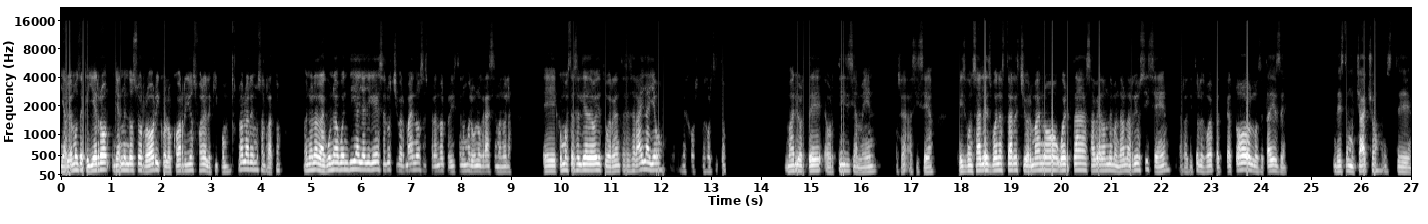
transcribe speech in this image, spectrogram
y hablemos de que Hierro ya enmendó su error y colocó a Ríos fuera del equipo. Lo hablaremos al rato. Manuela Laguna, buen día, ya llegué. Saludos, chivermanos, esperando al periodista número uno. Gracias, Manuela. Eh, ¿Cómo estás el día de hoy de tu garganta, César? Ahí la llevo, mejor, mejorcito. Mario Ortiz dice amén, o sea, así sea. Luis González, buenas tardes, chivo hermano. Huerta, ¿sabe a dónde mandaron a Río? Sí sé, al ratito les voy a platicar todos los detalles de, de este muchacho, este,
